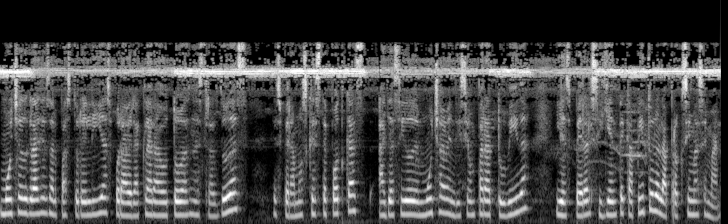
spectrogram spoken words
Muchas gracias al pastor Elías por haber aclarado todas nuestras dudas. Esperamos que este podcast haya sido de mucha bendición para tu vida y espera el siguiente capítulo la próxima semana.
